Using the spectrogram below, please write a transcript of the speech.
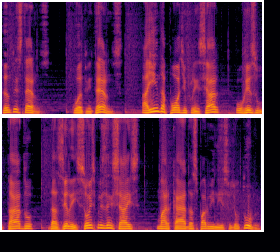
tanto externos quanto internos, ainda pode influenciar o resultado das eleições presidenciais marcadas para o início de outubro.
